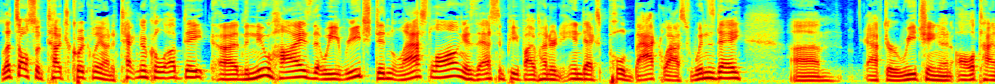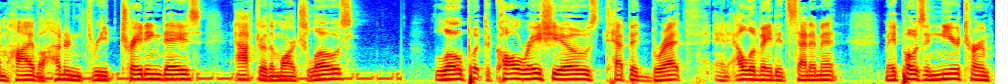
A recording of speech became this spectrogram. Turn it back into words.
Let's also touch quickly on a technical update. Uh, the new highs that we reached didn't last long as the S&P 500 index pulled back last Wednesday um, after reaching an all-time high of 103 trading days after the March lows. Low put to call ratios, tepid breadth, and elevated sentiment may pose a near term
